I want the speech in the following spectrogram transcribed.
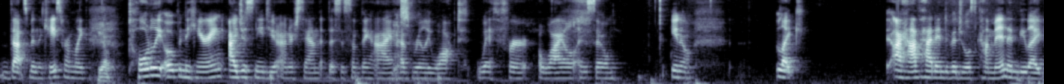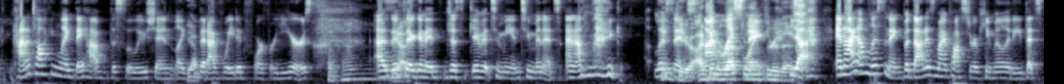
that's been the case where I'm like Yeah. totally open to hearing. I just need you to understand that this is something I Yes. have really walked with for a while. And so, you know, like I have had individuals come in and be like, kind of talking like they have the solution, like Yep. that I've waited for for years, as if Yeah. they're gonna just give it to me in two minutes. And I'm like, listen, you. I've been I'm wrestling listening. through this. Yeah, and I am listening, but that is my posture of humility that's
